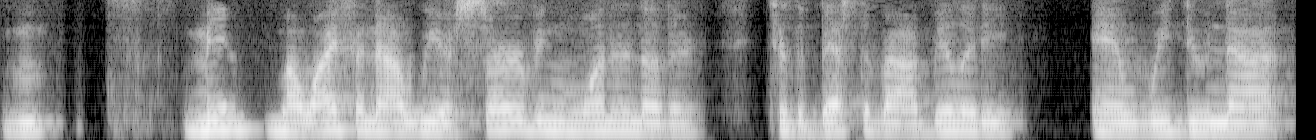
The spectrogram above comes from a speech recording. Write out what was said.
me, my wife and I, we are serving one another to the best of our ability, and we do not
